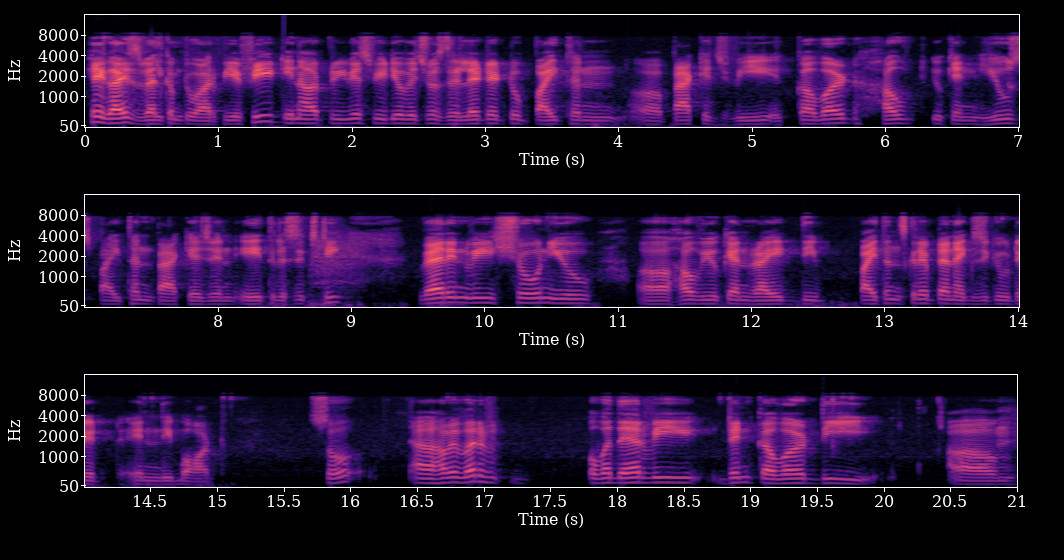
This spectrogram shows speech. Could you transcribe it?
Hey guys, welcome to RPA Feed. In our previous video, which was related to Python uh, package, we covered how you can use Python package in A360, wherein we shown you uh, how you can write the Python script and execute it in the bot. So, uh, however, over there we didn't cover the um,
